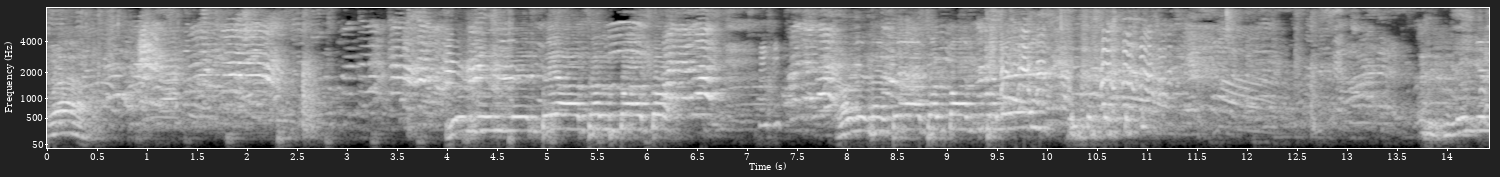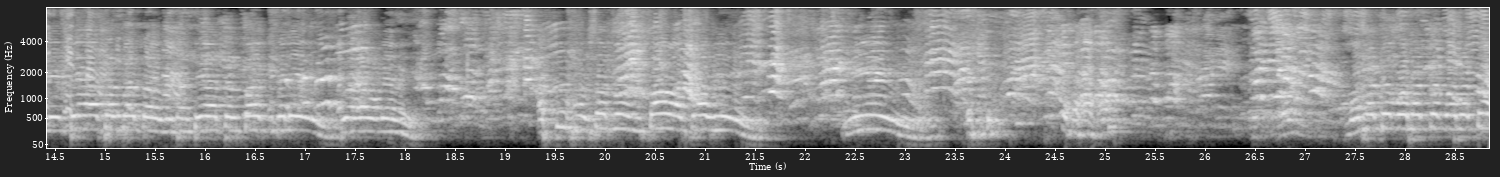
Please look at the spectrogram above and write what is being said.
Nah. Lungin lete asal pato. Oke, nanti asal pato kita nih. Lungin lete asal pato, nanti asal pato kita nih. Dua orang. Atu bosan মনে তো মনে তো তো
